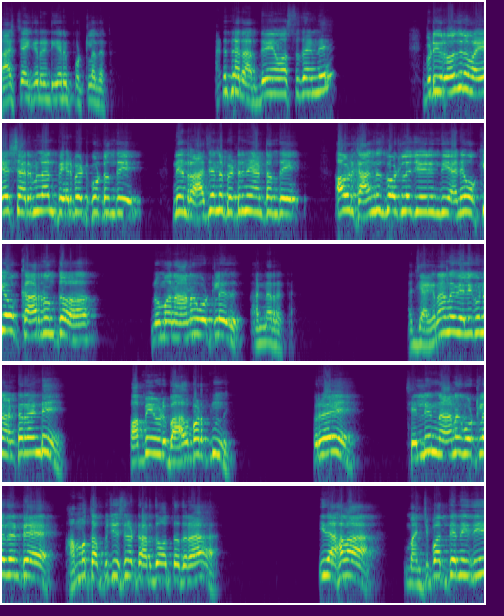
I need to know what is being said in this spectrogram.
రాజశేఖర రెడ్డి గారికి పుట్టలేదట. అంటే దాని అర్థం ఏమొస్తుందండి ఇప్పుడు ఈ రోజున వైఎస్ షర్మిల అని పేరు పెట్టుకుంటుంది. నేను రాజన్న బిడ్డని అంటుంది. ఆవిడ కాంగ్రెస్ పార్టీలో చేరింది అనే ఒకే ఒక కారణంతో నువ్వు మా నాన్న కొట్టలేదు అన్నారట. జగనాన్న జగనన్న తెలియకుండా అంటారండి. పాప ఈవిడ బాధపడుతుంది. రే చెల్లిని నాన్న కొట్టలేదంటే అమ్మ తప్పు చేసినట్టు అర్థం అవుతుందిరా. ఇది అసలు మంచి పద్ధతి అనేది.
